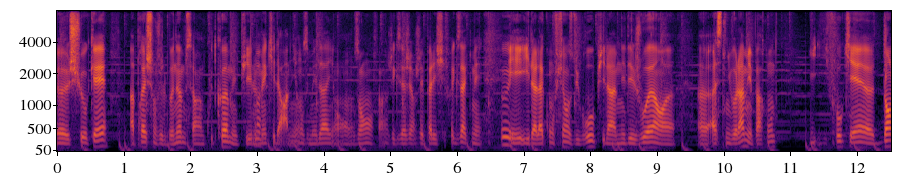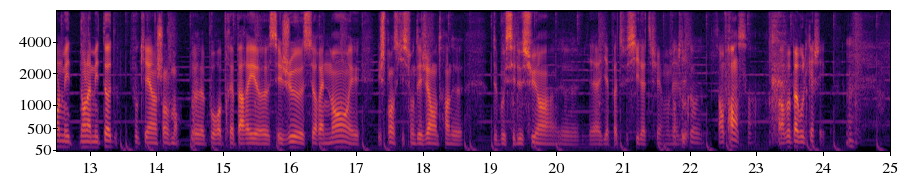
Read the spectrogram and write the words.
Euh, je suis ok. Après, changer le bonhomme, c'est un coup de com. Et puis le Ouais. mec, il a ramené 11 médailles en 11 ans. Enfin, j'exagère, j'ai pas les chiffres exacts, mais Oui. et il a la confiance du groupe. Il a amené des joueurs euh, euh, à ce niveau-là. Mais par contre, il il faut qu'il y ait dans, le mé- dans la méthode, il faut qu'il y ait un changement euh, pour préparer euh, ces jeux sereinement. Et, et je pense qu'ils sont déjà en train de, de bosser dessus. hein. Euh, Il n'y a, pas de souci là-dessus, à mon Surtout avis. c'est en France. hein. Enfin, on veut pas vous le cacher.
